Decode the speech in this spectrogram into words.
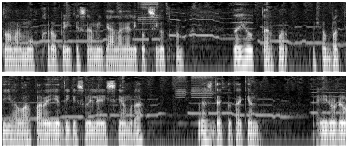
তো আমার মুখ খারাপ হয়ে গেছে। আমি গালাগালি করছি কতক্ষণ। যাই হোক, তারপর সব বাদ দিয়ে আবার পাড়াইয়ের দিকে চলে আইছি আমরা। বেশ, দেখতে থাকেন। এই রোডে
